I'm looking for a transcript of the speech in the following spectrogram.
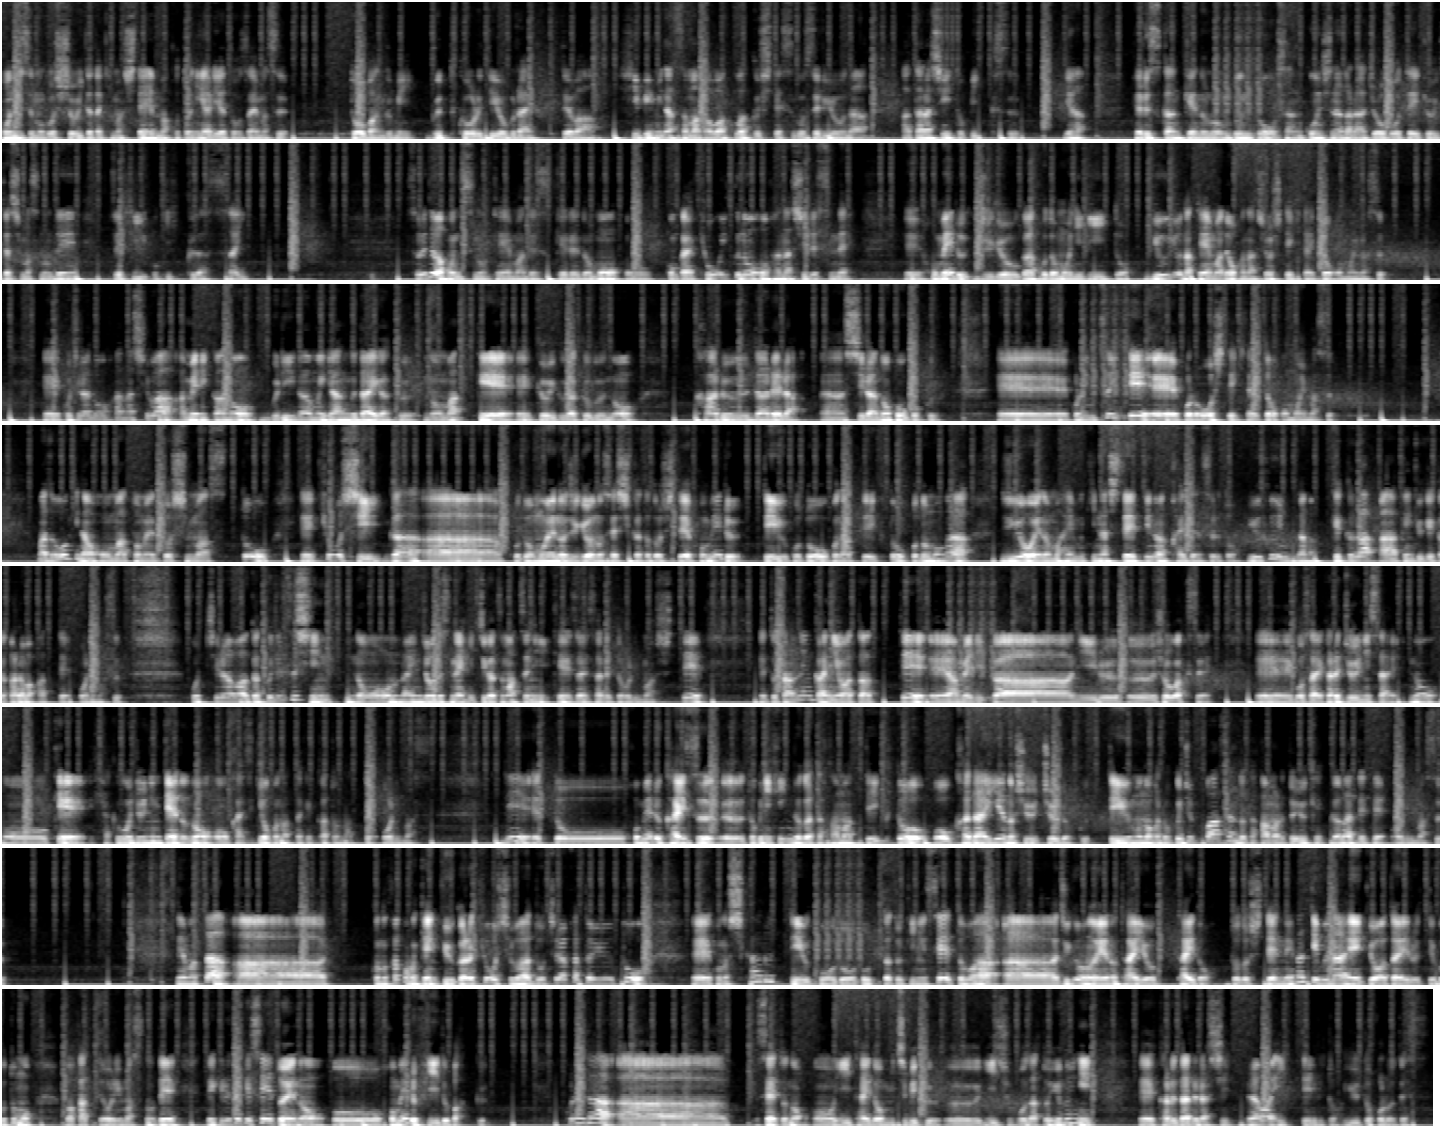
本日もご視聴いただきまして誠にありがとうございます。当番組 Good Quality of Life では日々皆様がワクワクして過ごせるような新しいトピックスやヘルス関係の論文等を参考にしながら情報提供いたしますのでぜひお聞きください。それでは本日のテーマですけれども今回は教育のお話ですね、えー、褒める授業が子供にいいというようなテーマでお話をしていきたいと思います。えこちらのお話はアメリカのブリガム・ヤング大学のマッケー、教育学部のカルダレラ氏らの報告、え、これについて、えフォローをしていきたいと思います。まず大きなおまとめとしますと、え教師が子供への授業の接し方として褒めるっていうことを行っていくと子供が授業への前向きな姿勢っていうのは改善するというふうな結果が研究結果から分かっております。こちらは学術誌のオンライン上ですね、1月末に掲載されておりまして、えっと、3年間にわたって、えー、アメリカにいる小学生、え、5歳から12歳の計150人程度の解析を行った結果となっております。で、えっと、褒める回数、特に頻度が高まっていくと、課題への集中力っていうものが60%高まるという結果が出ております。で、また、この過去の研究から教師はどちらかというと、えー、この叱るっていう行動をとった時に生徒はあ授業への対応態度としてネガティブな影響を与えるっていうことも分かっておりますのでできるだけ生徒への褒めるフィードバックこれがあ生徒のいい態度を導くいい手法だというふうに、えー、カルダレラ氏らは言っているというところです。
